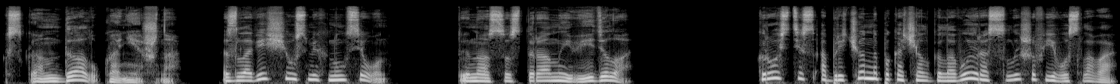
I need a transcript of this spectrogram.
«К скандалу, конечно». Зловеще усмехнулся он. «Ты нас со стороны видела?» Кростис обреченно покачал головой, расслышав его слова.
